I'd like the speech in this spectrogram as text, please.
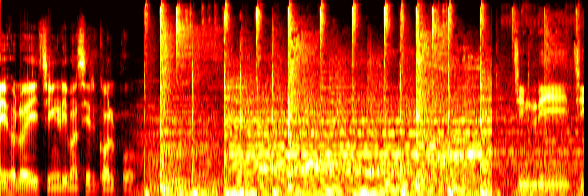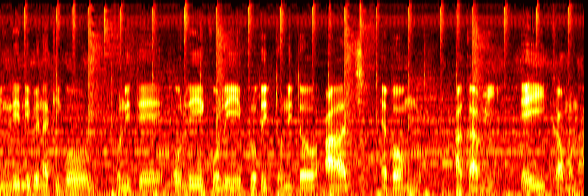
এই হলো এই চিংড়ি মাছের গল্প। চিংড়ি চিংড়ি নিবে নাকি গো? ধ্বনিতে অলি গলি প্রতিধ্বনিত আজ এবং আগামী এই কামনা।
